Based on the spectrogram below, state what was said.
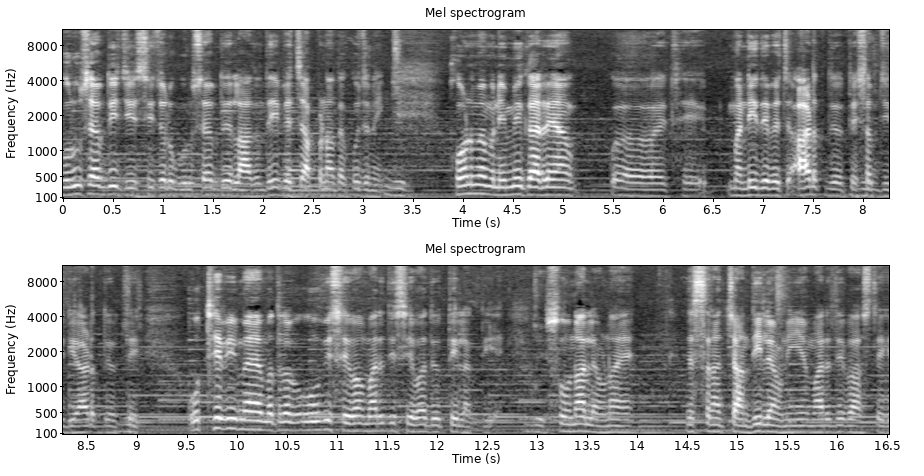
ਗੁਰੂ ਸਾਹਿਬ ਦੀ ਚੀਜ਼ ਸੀ ਚਲੋ ਗੁਰੂ ਸਾਹਿਬ ਦੇ ਲਾ ਦਿੰਦੇ ਵਿੱਚ ਆਪਣਾ ਤਾਂ ਕੁਝ ਨਹੀਂ। ਹੁਣ ਮੈਂ ਮਨੀਮੇ ਕਰ ਰਿਹਾ ਇੱਥੇ ਮੰਡੀ ਦੇ ਵਿੱਚ ਆੜਤ ਦੇ ਉੱਤੇ ਸਬਜ਼ੀ ਦੀ ਆੜਤ ਦੇ ਉੱਤੇ। ਉੱਥੇ ਵੀ ਮੈਂ ਮਤਲਬ ਉਹ ਵੀ ਸੇਵਾ ਮਾਰੇ ਦੀ ਸੇਵਾ ਦੇ ਉੱਤੇ ਲੱਗਦੀ ਹੈ। ਸੋਨਾ ਲਿਆਉਣਾ ਹੈ ਜਿਸ ਤਰ੍ਹਾਂ ਚਾਂਦੀ ਲਿਆਉਣੀ ਹੈ ਮਾਰੇ ਦੇ ਵਾਸਤੇ।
